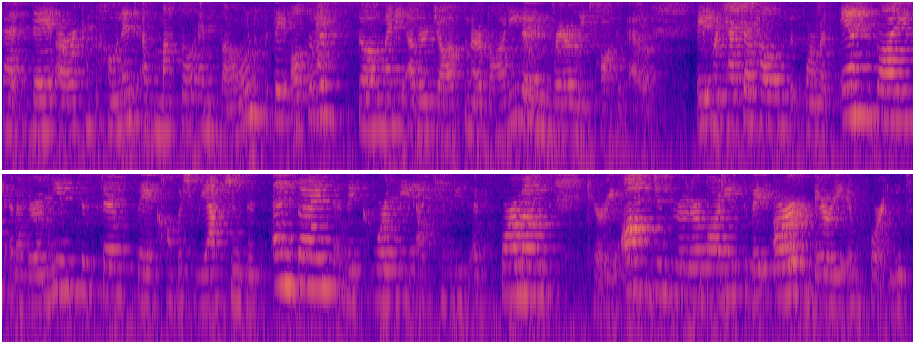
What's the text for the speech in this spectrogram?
that they are a component of muscle and bone, but they also have so many other jobs in our body that we rarely talk about. They protect our health in the form of antibodies and other immune systems. They accomplish reactions as enzymes, and they coordinate activities as hormones, carry oxygen throughout our bodies, so they are very important.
